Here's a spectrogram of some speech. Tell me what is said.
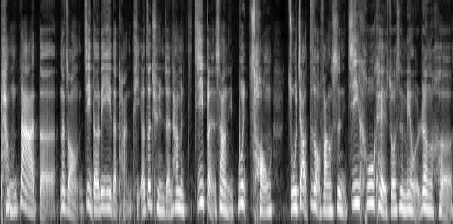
庞大的那种既得利益的团体，而这群人他们基本上你不从主角这种方式，你几乎可以说是没有任何。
